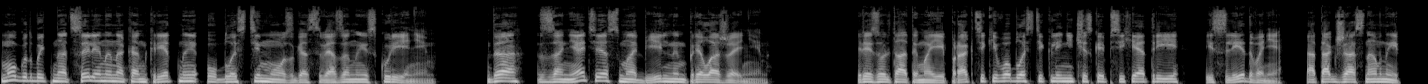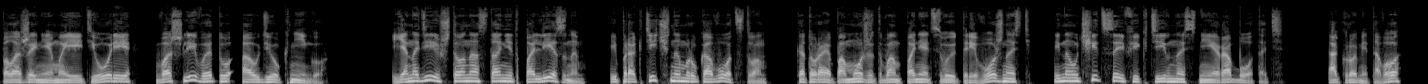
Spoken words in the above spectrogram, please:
могут быть нацелены на конкретные области мозга, связанные с курением. Да, занятия с мобильным приложением. Результаты моей практики в области клинической психиатрии, исследования, а также основные положения моей теории вошли в эту аудиокнигу. Я надеюсь, что она станет полезным и практичным руководством, которое поможет вам понять свою тревожность и научиться эффективно с ней работать. А кроме того,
